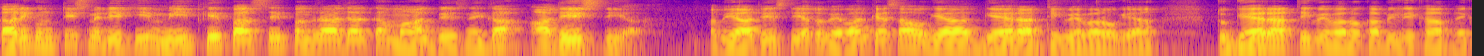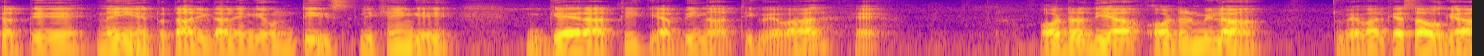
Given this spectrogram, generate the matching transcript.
तारीख उनतीस में देखिए, मीत के पास से पंद्रह हज़ार का माल भेजने का आदेश दिया। अभी आदेश दिया तो व्यवहार कैसा हो गया? गैर आर्थिक व्यवहार हो गया। तो गैर आर्थिक व्यवहारों का भी लेखा अपने करते नहीं है तो तारीख डालेंगे उनतीस, लिखेंगे गैर आर्थिक या बिन आर्थिक व्यवहार है। ऑर्डर दिया, ऑर्डर मिला तो व्यवहार कैसा हो गया?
